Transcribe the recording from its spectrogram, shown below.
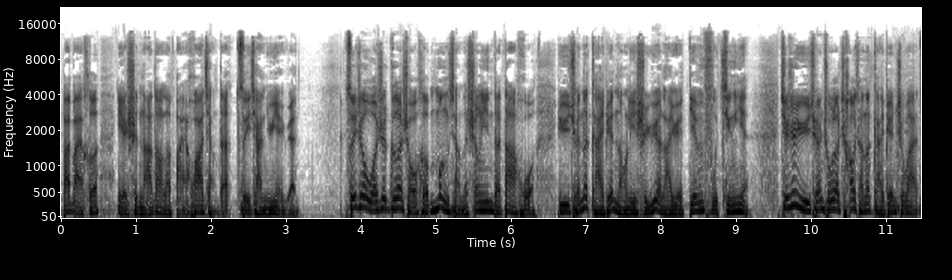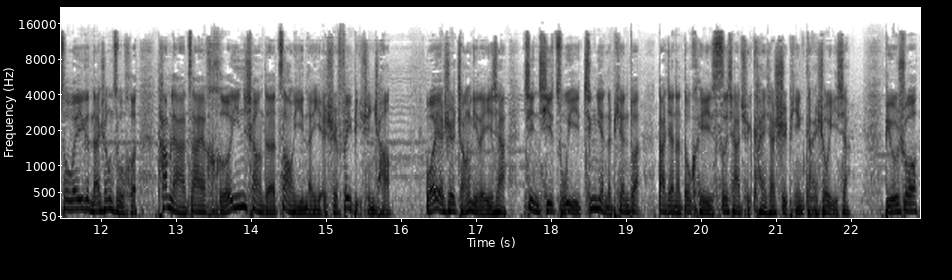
白百合也是拿到了百花奖的最佳女演员。随着《我是歌手》和《梦想的声音》的大火，羽泉的改编能力是越来越颠覆经验。其实羽泉除了超强的改编之外，作为一个男生组合，他们俩在和音上的造诣呢也是非比寻常。我也是整理了一下近期足以惊艳的片段，大家呢都可以私下去看一下视频，感受一下。比如说《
